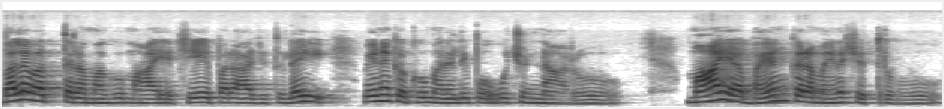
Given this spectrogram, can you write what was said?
బలవత్తరమగు మాయచే పరాజితులై వెనుకకు మరలిపోవుచున్నారు. మాయ భయంకరమైన శత్రువు.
